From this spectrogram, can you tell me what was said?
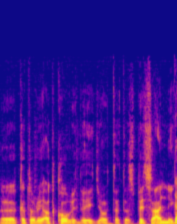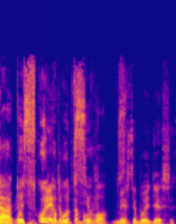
э, которые от ковида идет. Это специальный. Да, который- то есть сколько Поэтому-то будет всего? Вместе будет 10.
